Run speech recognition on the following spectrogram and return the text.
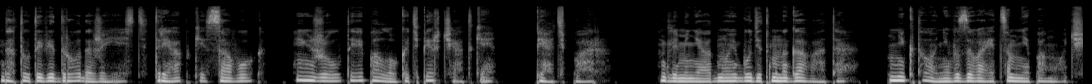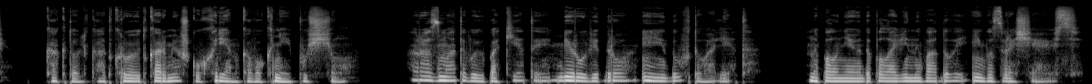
Да тут и ведро даже есть, тряпки, совок и желтые по локоть перчатки. Пять пар. Для меня одной будет многовато. Никто не вызывается мне помочь. Как только откроют кормежку, хрен кого к ней пущу. Разматываю пакеты, беру ведро и иду в туалет. Наполняю до половины водой и возвращаюсь.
